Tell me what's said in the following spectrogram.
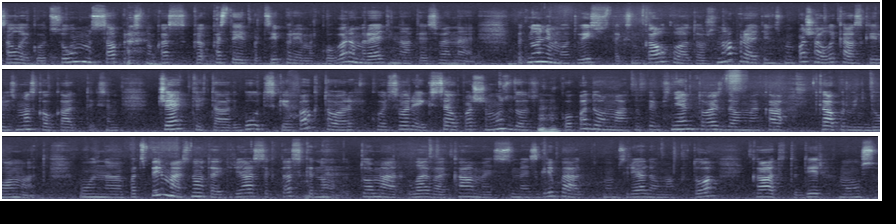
saliekot summas, saprast, nu, kas, ka, kas tie ir par cipariem, ar ko varam rēķināties vai nē. Bet noņemot visus teiksim, kalkulatorus un aprēķinus, man pašā likās, ka ir vismaz kaut kādi teiksim, četri tādi būtiskie faktori, ko ir svarīgi sev pašam uzdot, mm -hmm. ko padomāt, nu, pirms ņemt to aizdevumu, kā, kā par viņu domāt. Un, uh, pats pirmais noteikti ir jāsaka tas, ka nu, tomēr, lai kā mēs, mēs gribētu, mums ir jādomā par to, kādi tad ir mūsu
